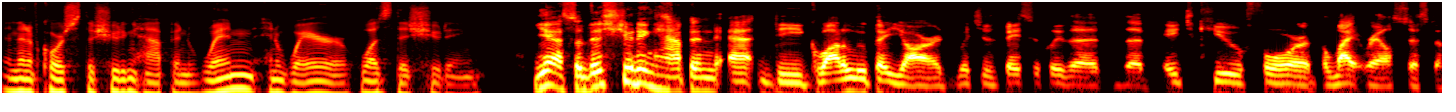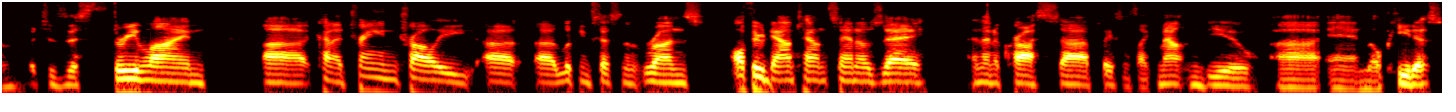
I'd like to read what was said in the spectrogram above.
And then, of course, the shooting happened. When and where was this shooting? Yeah, so this shooting happened at the Guadalupe Yard, which is basically the the HQ for the light rail system, which is this three line uh, kind of train trolley uh, uh, looking system that runs all through downtown San Jose and then across uh, places like Mountain View uh, and Milpitas.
